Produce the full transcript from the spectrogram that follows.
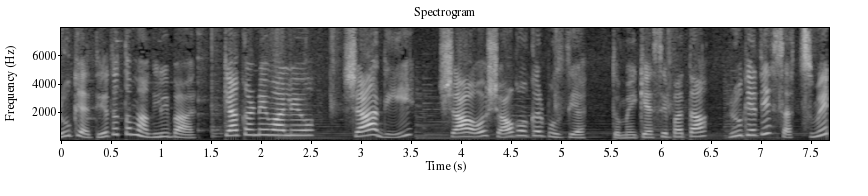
रू कहती है तो तुम अगली बार क्या करने वाले हो? शादी? शाओ शौक होकर पूछती है, तुम्हें कैसे पता? रू कहती है, सच में?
